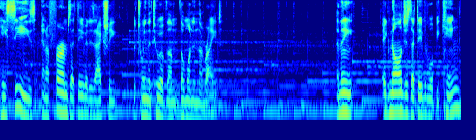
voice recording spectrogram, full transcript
He sees and affirms that David is actually, between the two of them, the one in the right. And then he acknowledges that David will be king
